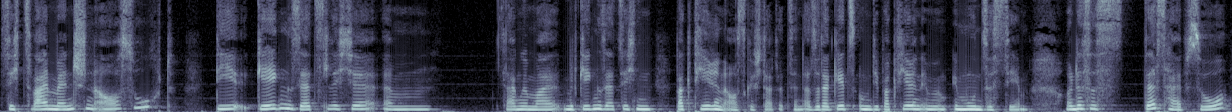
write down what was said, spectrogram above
sich zwei Menschen aussucht, die gegensätzliche ähm, sagen wir mal, mit gegensätzlichen Bakterien ausgestattet sind. Also da geht es um die Bakterien im Immunsystem. Und das ist deshalb so,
